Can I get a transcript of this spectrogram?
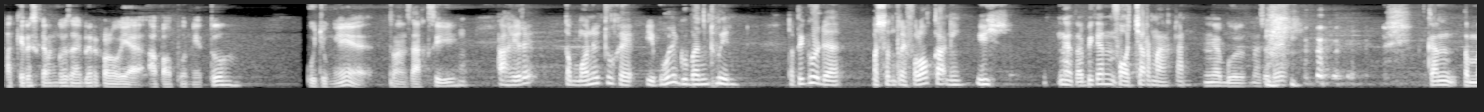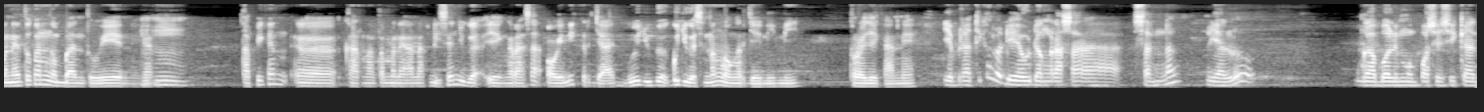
akhirnya sekarang gue sadar kalau ya apa pun itu ujungnya ya transaksi akhirnya temen itu kayak, ih boleh gue bantuin. Tapi gue udah pesen traveloka nih. Ih, nggak tapi kan voucher makan. nggak bul maksudnya kan temennya tuh kan ngebantuin ya kan Mm. tapi kan eh, karena temennya anak desain juga ya ngerasa oh ini kerjaan gue juga gue juga seneng loh ngerjain ini proyekannya Ya berarti kalau dia udah ngerasa seneng, ya lu nggak boleh memposisikan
